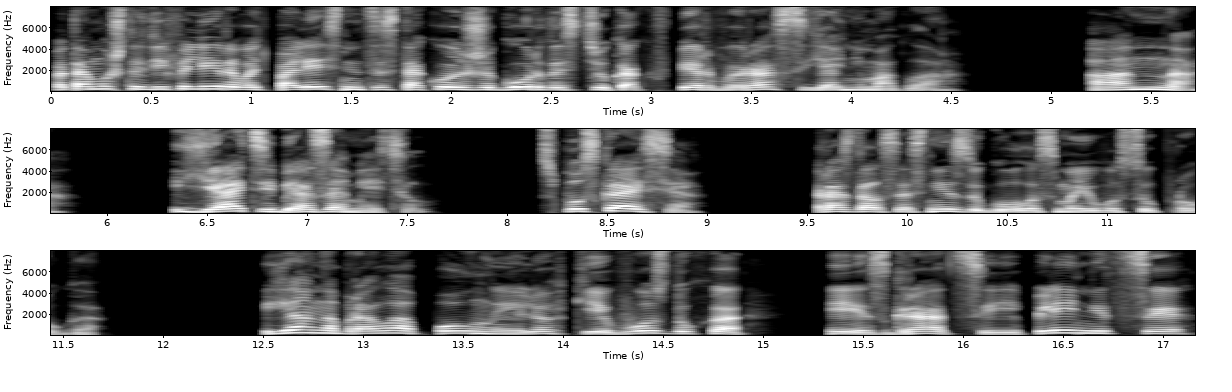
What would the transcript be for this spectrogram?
Потому что дефилировать по лестнице с такой же гордостью, как в первый раз, я не могла. «Анна, я тебя заметил. Спускайся», — раздался снизу голос моего супруга я набрала полные легкие воздуха и с грацией пленницы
